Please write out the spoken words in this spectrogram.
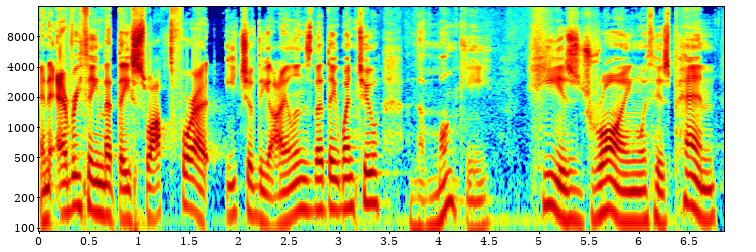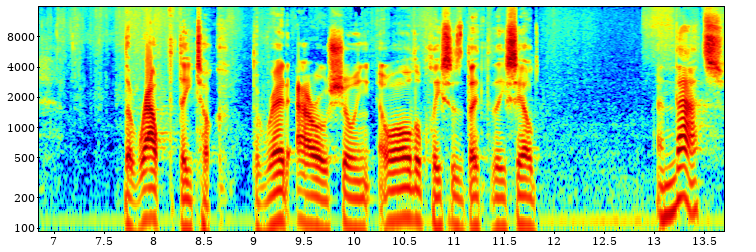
and everything that they swapped for at each of the islands that they went to. And the monkey, he is drawing with his pen the route that they took, the red arrows showing all the places that they sailed. And that's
